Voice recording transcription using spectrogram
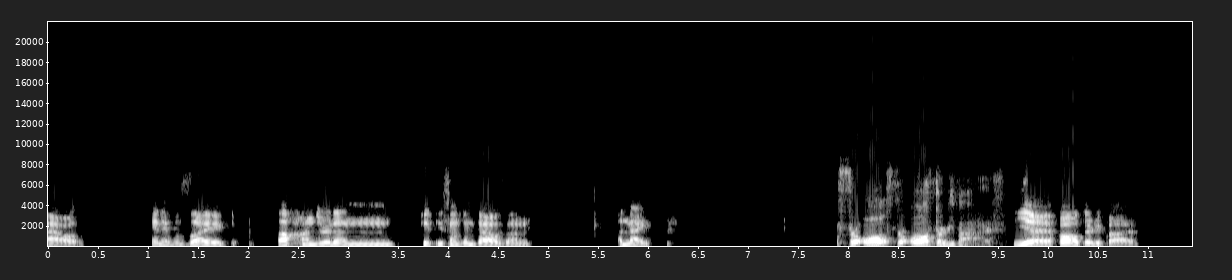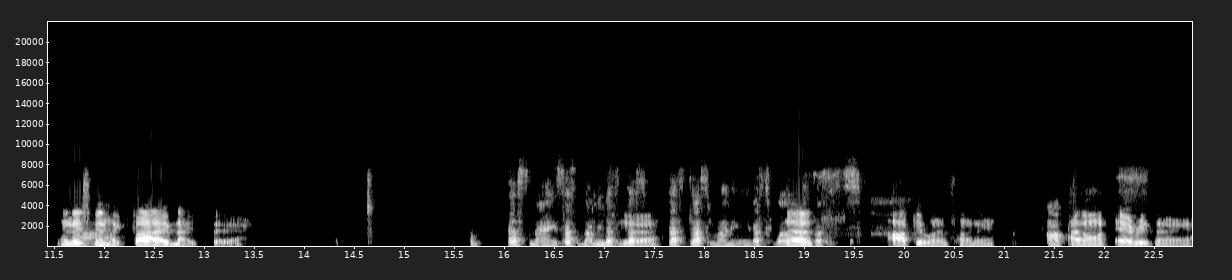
out. And it was like a hundred and fifty something thousand a night. For all for all 35. Yeah, for all 35. And they spent Wow. like five nights there. That's nice. That's I mean that's Yeah. that's that's that's money. That's wealth. That's That's, Opulence, honey. I own everything.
